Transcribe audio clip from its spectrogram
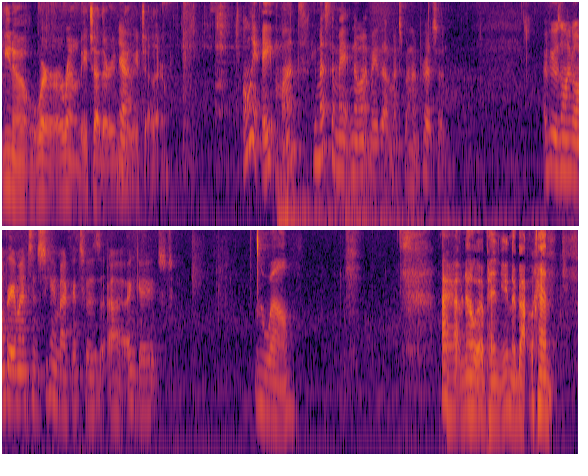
you know, were around each other and Yeah. knew each other. Only eight months? He must have made, not made that much of an impression. If he was only gone for eight months and she came back and she was uh, engaged. Well, I have no opinion about him.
